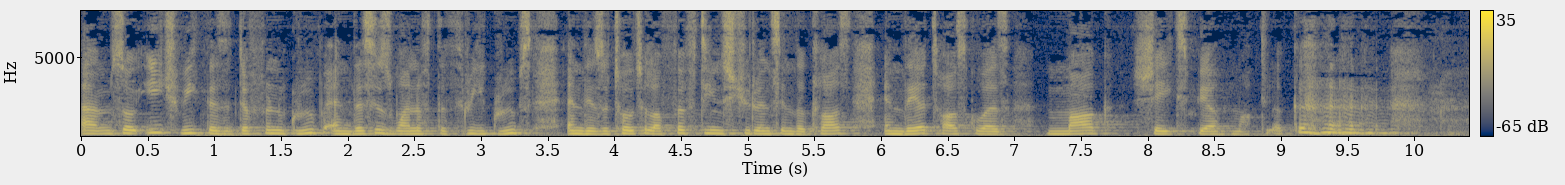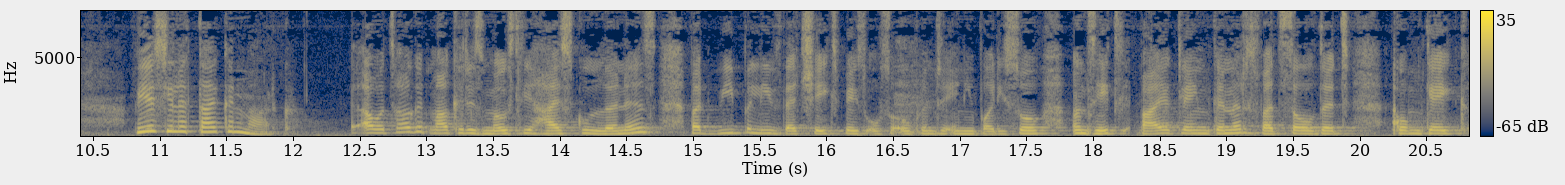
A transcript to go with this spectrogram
Um so each week there's a different group and this is one of the three groups and there's a total of 15 students in the class and their task was maak Shakespeare maklik. Wie is julle teikenmark? Our target market is mostly high school learners, but we believe that Shakespeare is also open to anybody. So ons het baie klein kinders wat sal dit kom kyk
